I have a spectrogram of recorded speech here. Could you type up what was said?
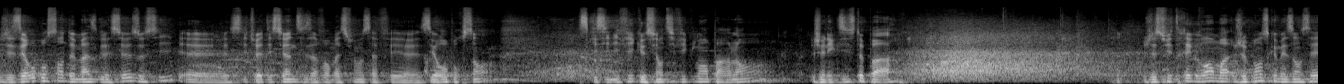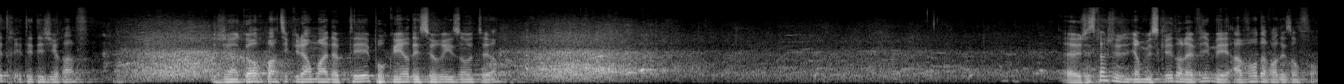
J'ai 0% de masse graisseuse aussi. Euh, si tu additionnes ces informations, ça fait 0%. Euh, Ce qui signifie que scientifiquement parlant, je n'existe pas. Je suis très grand, moi. Je pense que mes ancêtres étaient des girafes. J'ai un corps particulièrement adapté pour cueillir des cerises en hauteur. Euh, j'espère que je vais devenir musclé dans la vie, mais avant d'avoir des enfants.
